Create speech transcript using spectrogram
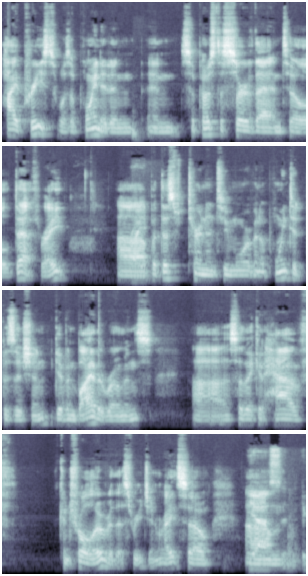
high priest was appointed and and supposed to serve that until death, right? Uh, Right. But this turned into more of an appointed position given by the Romans, uh, so they could have control over this region, right? So. Yes, um, a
